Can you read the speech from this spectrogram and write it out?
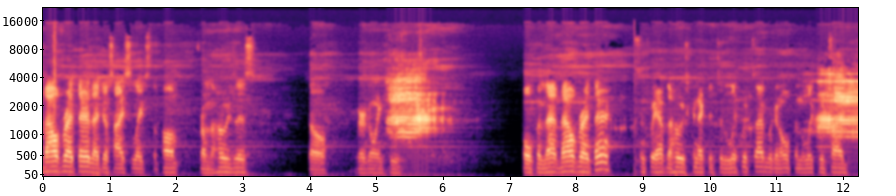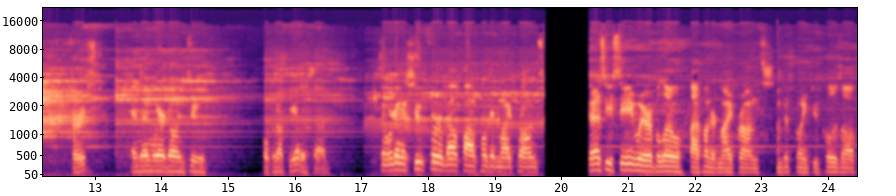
valve right there that just isolates the pump from the hoses. So we're going to open that valve right there. Since we have the hose connected to the liquid side, we're going to open the liquid side first. And then we're going to open up the other side. So we're going to shoot for about 500 microns. As you see, we're below 500 microns. I'm just going to close off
